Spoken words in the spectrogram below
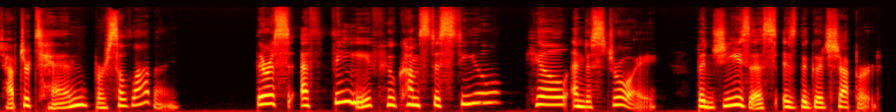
Chapter 10, verse 11. There is a thief who comes to steal, kill, and destroy, but Jesus is the good shepherd.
